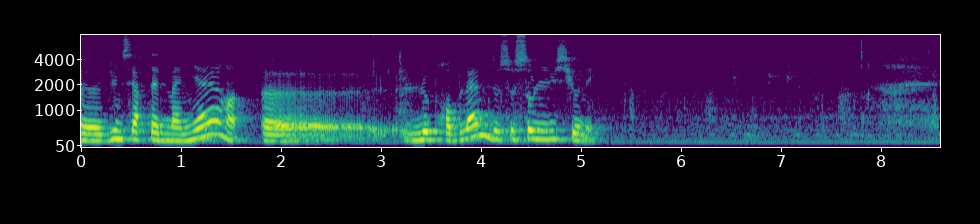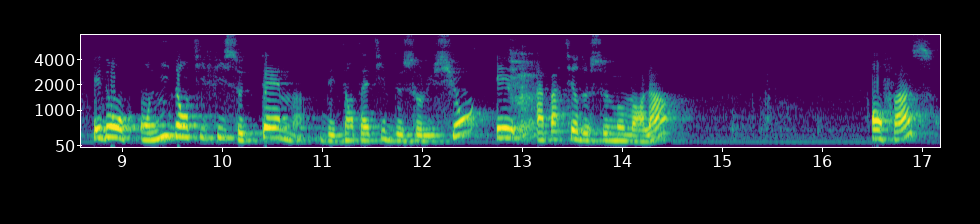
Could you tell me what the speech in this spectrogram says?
euh, d'une certaine manière euh, le problème de se solutionner. Et donc, on identifie ce thème des tentatives de solution et à partir de ce moment-là, en face,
